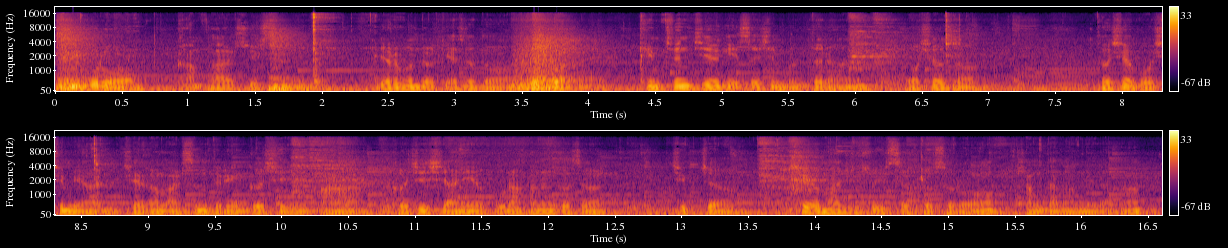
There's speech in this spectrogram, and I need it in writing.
일부러 간파할 수 있습니다. 여러분들께서도 김천 지역에 있으신 분들은 오셔서 드셔보시면 제가 말씀드린 것이 아 거짓이 아니었구나 하는 것을 직접 체험하실 수 있을 것으로 장담합니다.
